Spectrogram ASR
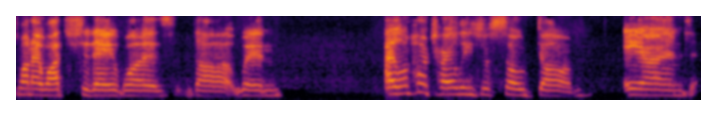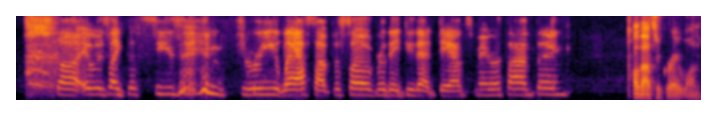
one I watched today was the when I love how Charlie's just so dumb. And the it was like the season three last episode where they do that dance marathon thing. oh, that's a great one.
